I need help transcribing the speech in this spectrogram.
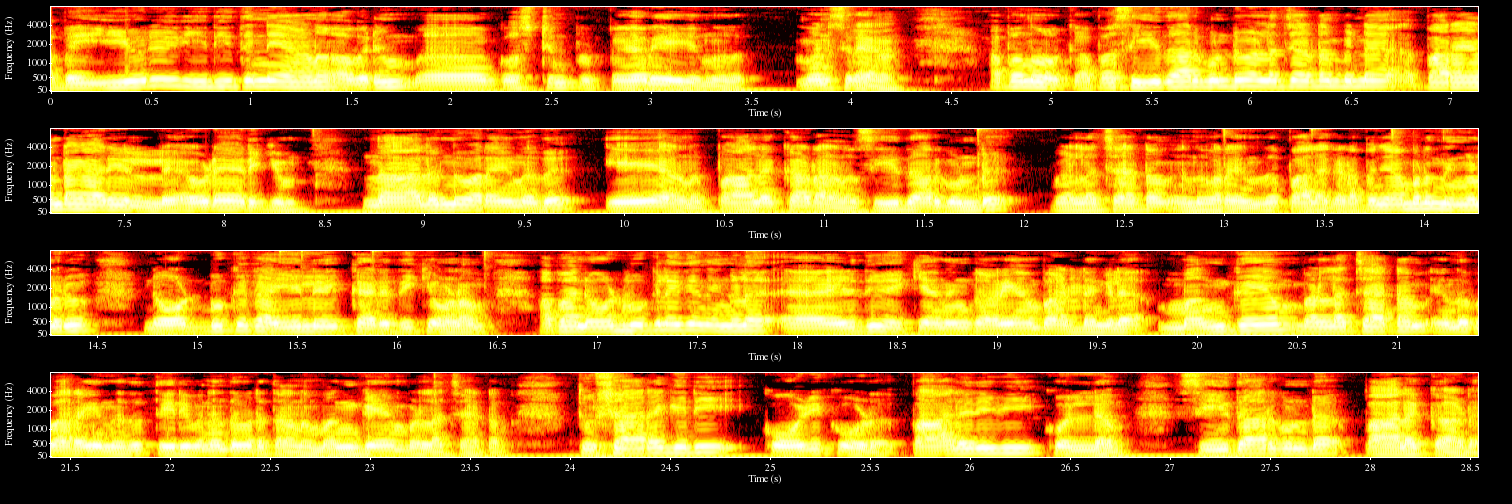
അപ്പോൾ ഈ ഒരു രീതിയിൽ തന്നെയാണ് അവരും ക്വസ്റ്റ്യൻ പ്രിപ്പയർ ചെയ്യുന്നത്. മനസ്സിലായോ? അപ്പോൾ നോക്കുക അപ്പോൾ സീതാർകുണ്ട് വെള്ളച്ചാട്ടം പിന്നെ പറയേണ്ട കാര്യമില്ലല്ലോ. എവിടെയായിരിക്കും? നാലെന്ന് പറയുന്നത് എ ആണ് പാലക്കാടാണ്. സീതാർകുണ്ട് വെള്ളച്ചാട്ടം എന്ന് പറയുന്നത് പാലക്കാട്. അപ്പം ഞാൻ പറഞ്ഞു നിങ്ങളൊരു നോട്ട്ബുക്ക് കയ്യിൽ കരുതിക്കോണം. അപ്പോൾ ആ നോട്ട്ബുക്കിലേക്ക് നിങ്ങൾ എഴുതി വെക്കുക നിങ്ങൾക്ക് അറിയാൻ പാടില്ലെങ്കിൽ മങ്കയം വെള്ളച്ചാട്ടം എന്ന് പറയുന്നത് തിരുവനന്തപുരത്താണ്. മങ്കയം വെള്ളച്ചാട്ടം. തുഷാരഗിരി കോഴിക്കോട് പാലരുവി കൊല്ലം സീതാർകുണ്ട് പാലക്കാട്.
